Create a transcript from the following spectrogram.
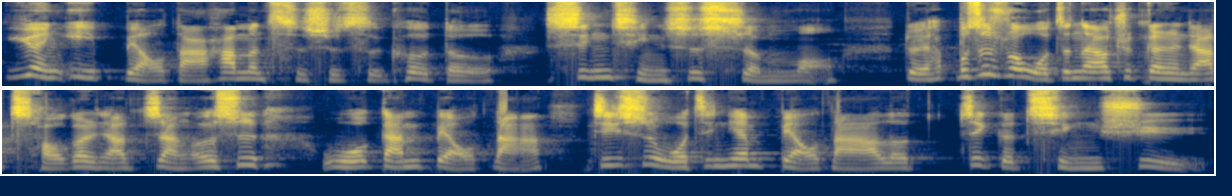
愿意表达他们此时此刻的心情是什么。对，不是说我真的要去跟人家吵、跟人家战，而是我敢表达，即使我今天表达了这个情绪，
